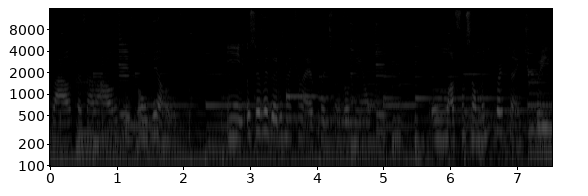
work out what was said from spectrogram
flautas, alaudes ou violas. E os servidores naquela época desenvolviam uma função muito importante, pois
